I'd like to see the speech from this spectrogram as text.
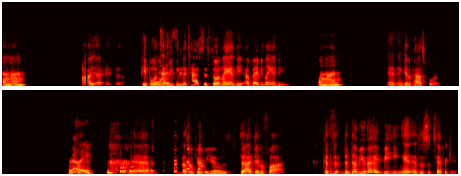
Uh huh. I, I people Yeah, tell you can attach this to a landy, a baby landy. Uh huh. and, and get a passport. Really? Yeah, that's what people use to identify. Because the, the W8BEN is a certificate.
